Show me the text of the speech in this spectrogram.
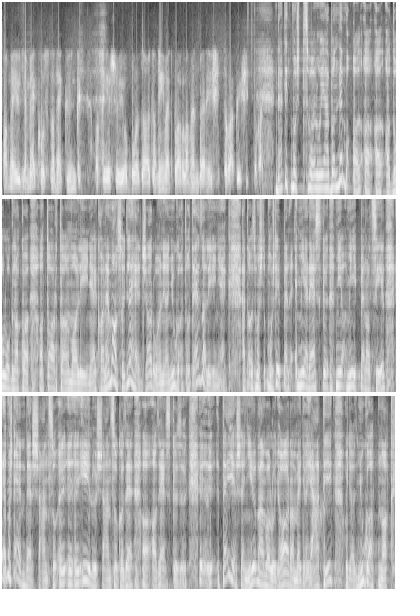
amely ugye meghozta nekünk a szélső jobb oldalt a német parlamentben, és itt tovább, és itt tovább. De hát itt most valójában nem a, a, a dolognak a, a tartalma a lényeg, hanem az, hogy lehet zsarolni a nyugatot. Ez a lényeg. Hát az most, most éppen milyen eszköz, mi, mi éppen a cél? E, most embersáncok, élő sáncok az, e, az eszközök. Teljesen nyilvánvaló, hogy arra megy a játék, hogy a nyugatnak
